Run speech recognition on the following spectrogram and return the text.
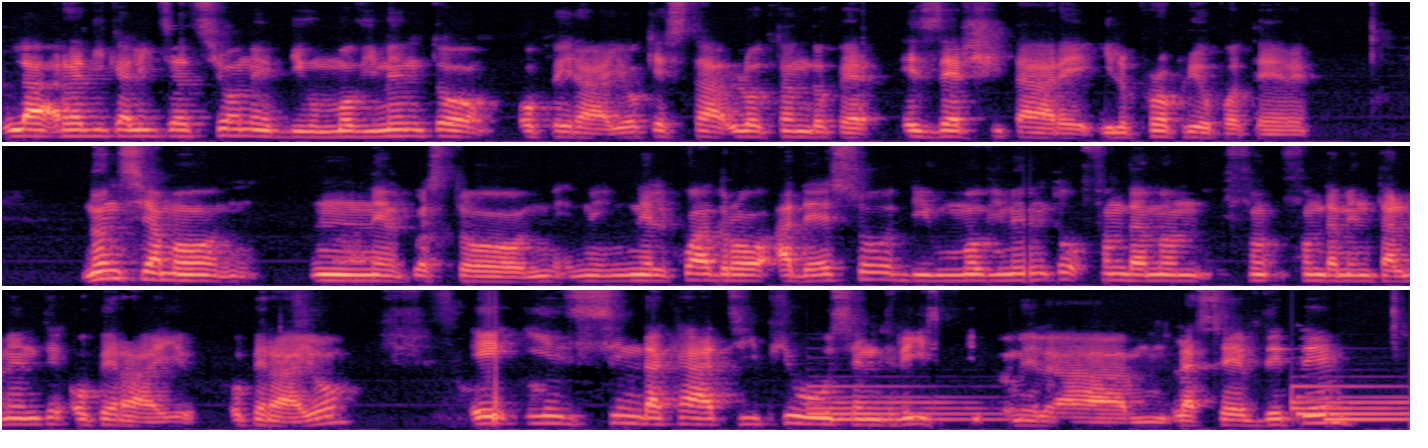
la radicalizzazione di un movimento operaio che sta lottando per esercitare il proprio potere. Non siamo nel, questo, nel quadro adesso di un movimento fondam fondamentalmente operaio, operaio, e i sindacati più centristi come la, la CFDT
